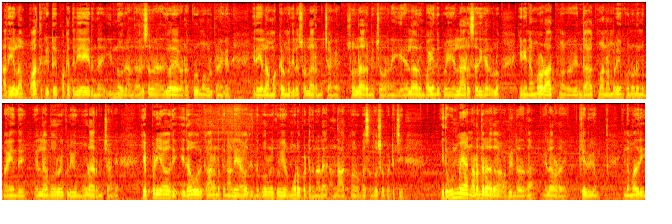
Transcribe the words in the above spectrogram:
அதையெல்லாம் பார்த்துக்கிட்டு பக்கத்திலேயே இருந்த இன்னொரு அந்த அரசு அதிபதியோட குடும்ப உறுப்பினர்கள் இதையெல்லாம் மக்கள் மத்தியில் சொல்ல ஆரம்பித்தாங்க சொல்ல ஆரம்பித்த உடனே எல்லாரும் பயந்து போய் எல்லா அரசு அதிகாரிகளும் இனி நம்மளோட ஆத்மா இந்த ஆத்மா நம்மளையும் கொண்டுடன்னு பயந்து எல்லா போர்வைக்குள்ளேயும் மூட ஆரம்பித்தாங்க எப்படியாவது ஏதோ ஒரு காரணத்தினாலேயாவது இந்த போர்வை மூடப்பட்டதுனால அந்த ஆத்மா ரொம்ப சந்தோஷப்பட்டுச்சு. இது உண்மையாக நடந்துடாதா அப்படின்றது தான் எல்லாரோட கேள்வியும். இந்த மாதிரி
